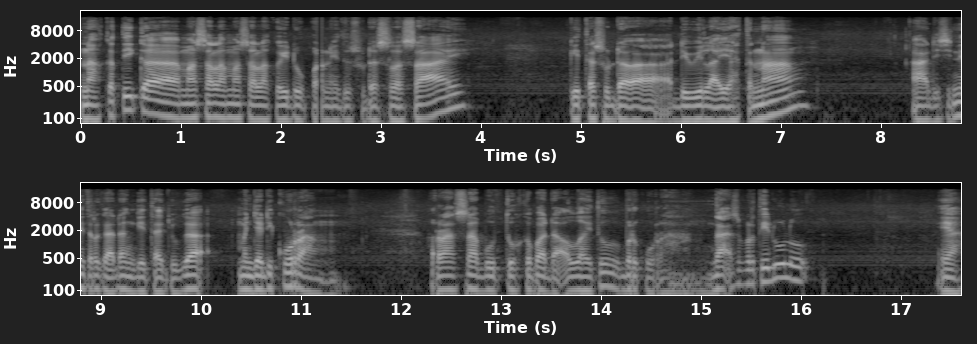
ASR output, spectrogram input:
Nah ketika masalah-masalah kehidupan itu sudah selesai kita sudah di wilayah tenang Nah, di sini terkadang kita juga menjadi kurang. Rasa butuh kepada Allah itu berkurang. Nggak seperti dulu. Ya.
